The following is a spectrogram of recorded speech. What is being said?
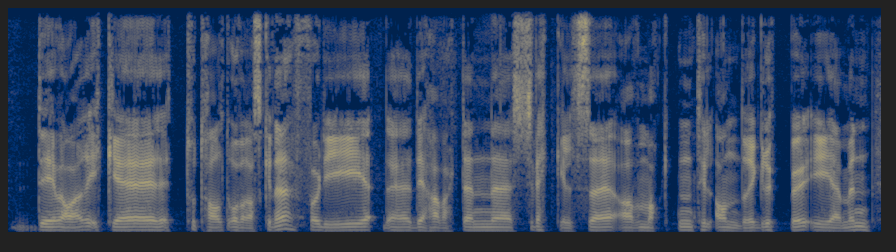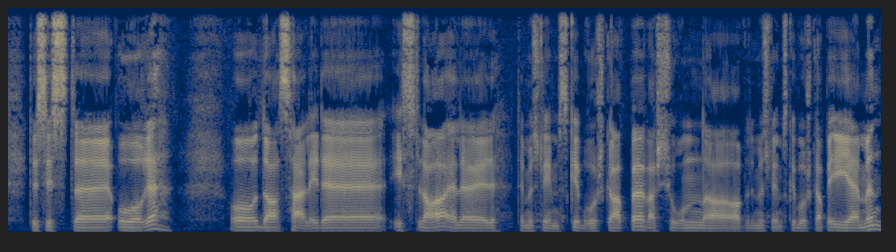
Det var ikke totalt overraskende, fordi det har vært en svekkelse av makten til andre grupper i Jemen det siste året. Og da særlig det isla, eller det muslimske brorskapet, versjonen av det muslimske brorskapet i Jemen,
